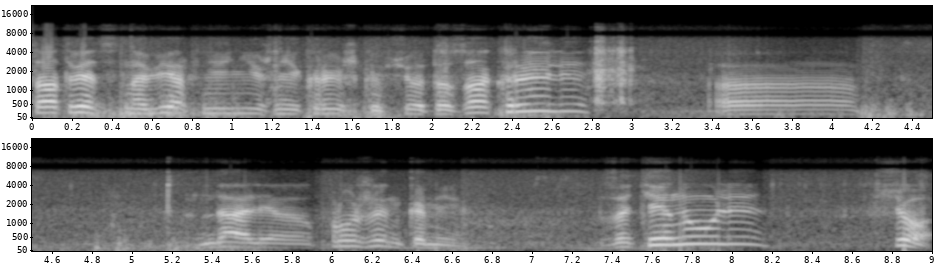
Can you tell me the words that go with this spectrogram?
Соответственно, верхней и нижней крышкой все это закрыли. Э, далее пружинками затянули. Все.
